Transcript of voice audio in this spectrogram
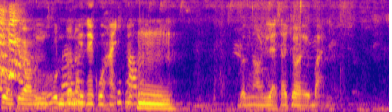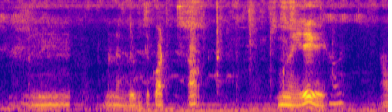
ช่วงที่ว่ามันวุ่นตอนนั้นเฮ็ดให้กูให้เนาะอืมเบิ่งเอานี่แหละสาวจอยบ้านนี่มันมันนั่งเบิ่งสะกอตเนาะ เมื่อยเด้ เอา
